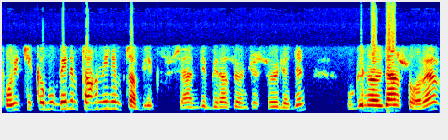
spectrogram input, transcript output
politika bu benim tahminim tabii. Sen de biraz önce söyledin. Bugün öğleden sonra e,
